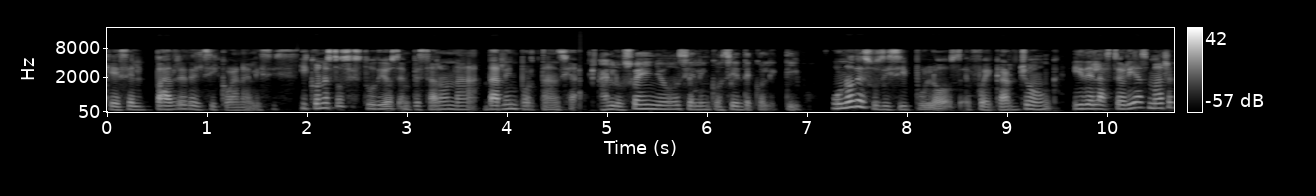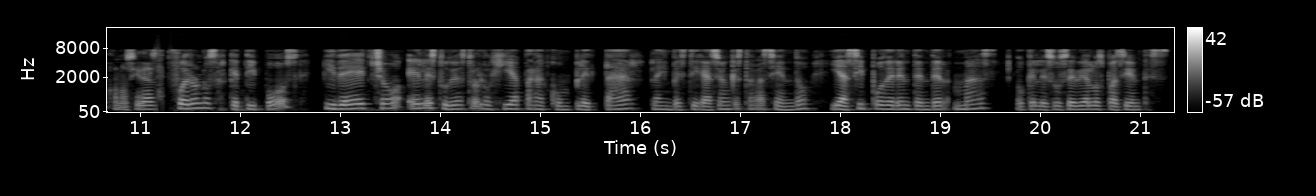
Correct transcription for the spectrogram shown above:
que es el padre del psicoanálisis. Y con estos estudios empezaron a darle importancia a los sueños y al inconsciente colectivo. Uno de sus discípulos fue Carl Jung y de las teorías más reconocidas fueron los arquetipos y de hecho él estudió astrología para completar la investigación que estaba haciendo y así poder entender más lo que le sucede a los pacientes.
